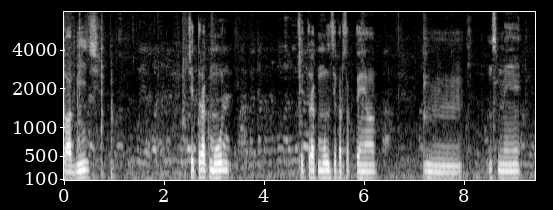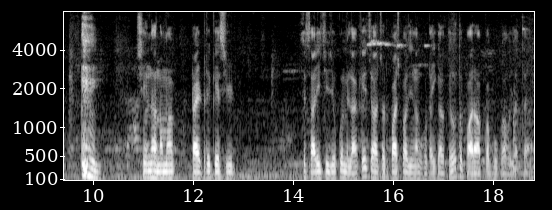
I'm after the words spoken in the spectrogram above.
का बीज चित्रक मूल चित्रक मूल से कर सकते हैं आप। इसमें सेंधा, नमक, टाइट्रिक एसिड, ये सारी चीज़ों को मिला के चार चार पाँच पाँच दिन आप घोटाई करते हो तो पारा आपका भूखा हो जाता है।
